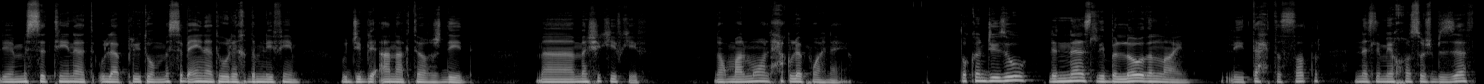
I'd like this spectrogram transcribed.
اللي من الستينات ولا plutôt من السبعينات هو اللي خدم لي فيلم وتجيب لي un acteur جديد. ما ماشي كيف كيف. normalement الحق le point هنايا دوك نجيزو للناس اللي below the line اللي تحت السطر الناس اللي ما يخصوش بزاف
